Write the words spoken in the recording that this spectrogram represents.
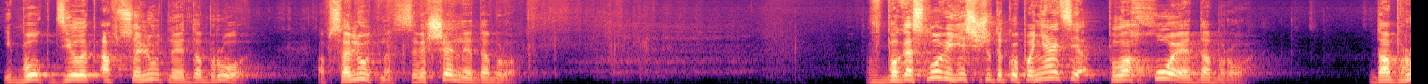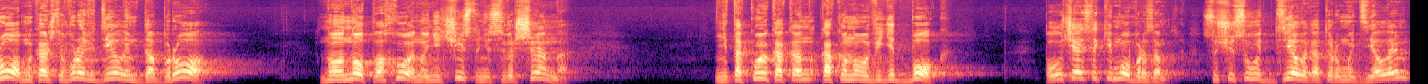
И Бог делает абсолютное добро, абсолютно совершенное добро – в богословии есть еще такое понятие плохое добро. Добро, мы, кажется, вроде делаем добро, но оно плохое, оно нечисто, несовершенно. Не такое, как оно, как оно видит Бог. Получается таким образом, существует дело, которое мы делаем,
